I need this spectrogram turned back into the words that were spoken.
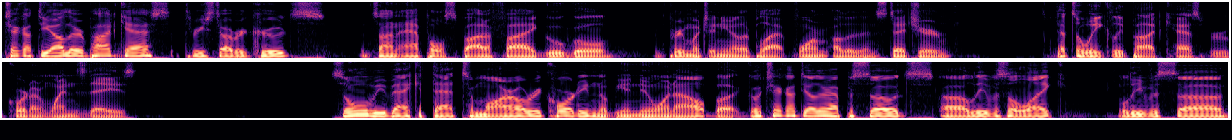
check out the other podcast, Three Star Recruits. It's on Apple, Spotify, Google, and pretty much any other platform other than Stitcher. That's a weekly podcast. We record on Wednesdays. So we'll be back at that tomorrow recording. There'll be a new one out, but go check out the other episodes. Uh, leave us a like, leave us a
